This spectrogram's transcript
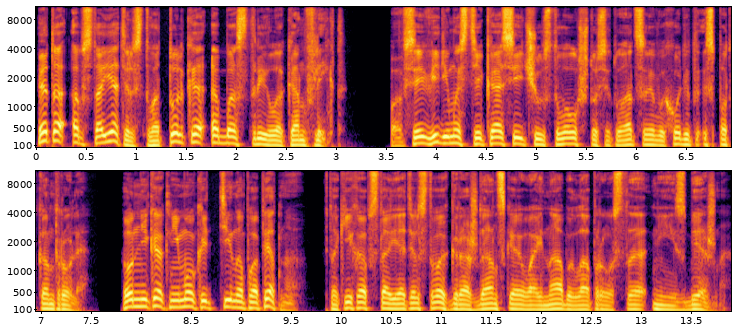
Это обстоятельство только обострило конфликт. По всей видимости, Кассий чувствовал, что ситуация выходит из-под контроля. Он никак не мог идти на попятную. В таких обстоятельствах гражданская война была просто неизбежна.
